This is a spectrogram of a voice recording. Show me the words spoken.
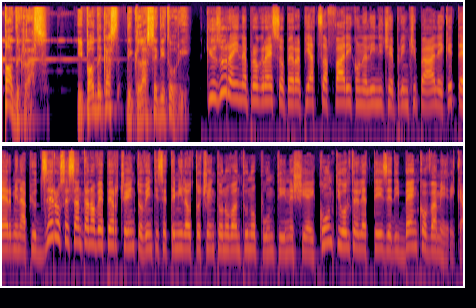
Podclass, i podcast di classe editori. Chiusura in progresso per Piazza Affari con l'indice principale che termina a più 0,69%, 27.891 punti in scia ai conti oltre le attese di Bank of America.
